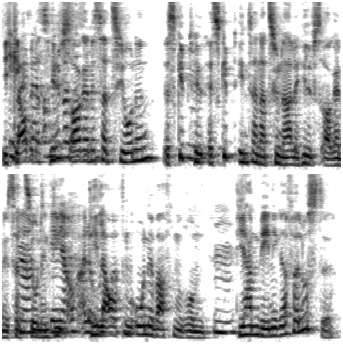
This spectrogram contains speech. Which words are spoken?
Ich, Ich glaube, halt dass das- Hilfsorganisationen, es gibt, Hil- es gibt internationale Hilfsorganisationen, Ja, die ja die laufen Waffen. ohne Waffen rum. Die haben weniger Verluste.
